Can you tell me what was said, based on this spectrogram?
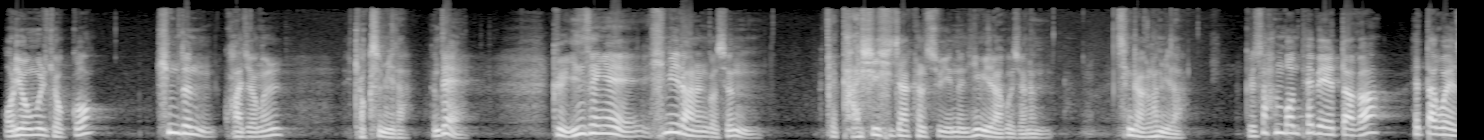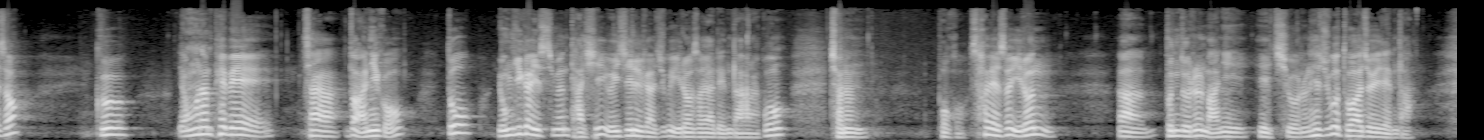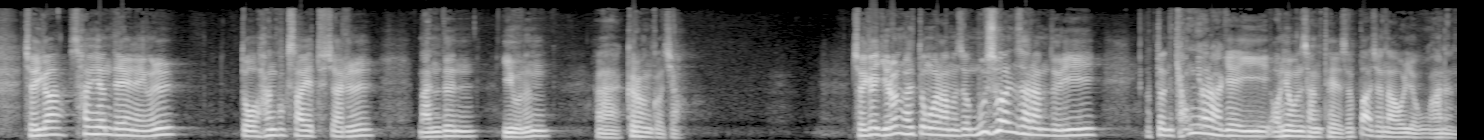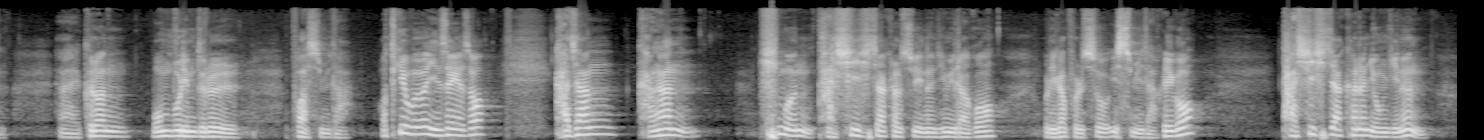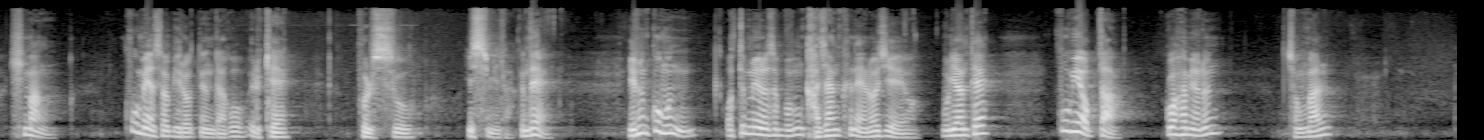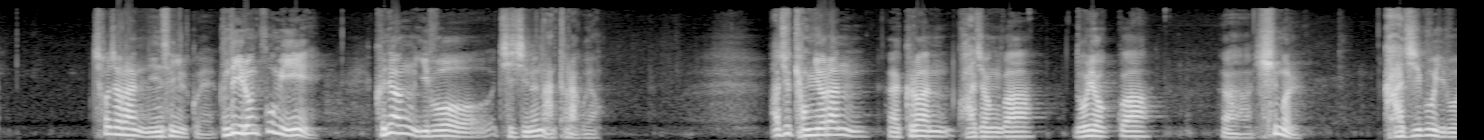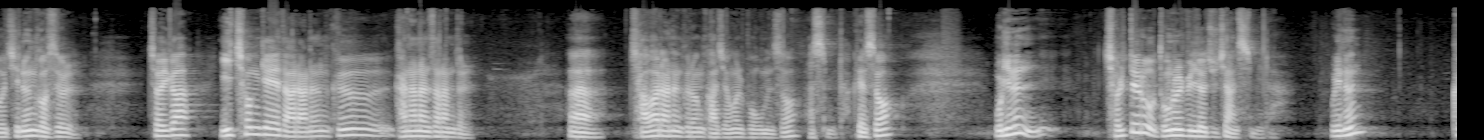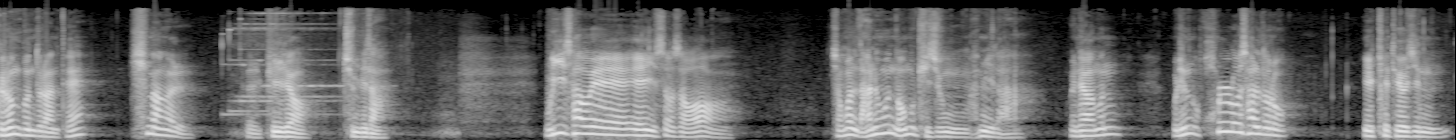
어려움을 겪고 힘든 과정을 겪습니다. 근데 그 인생의 힘이라는 것은 다시 시작할 수 있는 힘이라고 저는 생각을 합니다. 그래서 한 번 패배했다가 했다고 해서 그 영원한 패배자도 아니고 또 용기가 있으면 다시 의지를 가지고 일어서야 된다라고 저는 보고 사회에서 이런 아, 분들을 많이 지원을 해주고 도와줘야 된다. 저희가 사회연대은행을 또 한국 사회 투자를 만든 이유는 아, 그런 거죠. 저희가 이런 활동을 하면서 무수한 사람들이 어떤 격렬하게 이 어려운 상태에서 빠져나오려고 하는 그런 몸부림들을 보았습니다. 어떻게 보면 인생에서 가장 강한 힘은 다시 시작할 수 있는 힘이라고 우리가 볼 수 있습니다. 그리고 다시 시작하는 용기는 희망, 꿈에서 비롯된다고 이렇게 볼 수 있습니다. 근데 이런 꿈은 어떤 면에서 보면 가장 큰 에너지예요. 우리한테 꿈이 없다고 하면은 정말 처절한 인생일 거예요. 근데 이런 꿈이 그냥 이루어지지는 않더라고요. 아주 격렬한 그러한 과정과 노력과 어, 힘을 가지고 이루어지는 것을 저희가 2천 개에 달하는 그 가난한 사람들 어, 자활하는 그런 과정을 보면서 봤습니다. 그래서 우리는 절대로 돈을 빌려주지 않습니다. 우리는 그런 분들한테 희망을 빌려줍니다. 우리 사회에 있어서 정말 나눔은 너무 귀중합니다. 왜냐하면 우리는 홀로 살도록 이렇게 되어진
